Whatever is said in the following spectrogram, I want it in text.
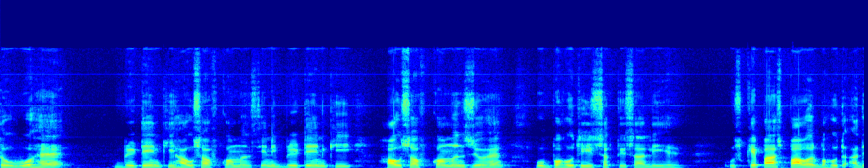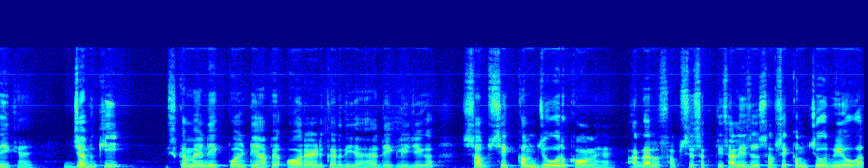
तो वो है ब्रिटेन की हाउस ऑफ़ कॉमन्स यानी ब्रिटेन की हाउस ऑफ़ कॉमन्स जो है, वो बहुत ही शक्तिशाली है। उसके पास पावर बहुत अधिक हैं। जबकि इसका मैंने एक पॉइंट यहाँ पे और ऐड कर दिया है, देख लीजिएगा। सबसे कमज़ोर कौन है? अगर सबसे शक्तिशाली से सबसे कमज़ोर भी होगा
